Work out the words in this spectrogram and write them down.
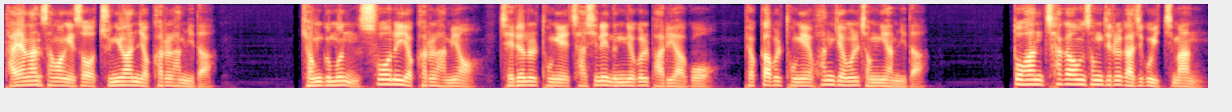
다양한 상황에서 중요한 역할을 합니다. 경금은 수원의 역할을 하며 재련을 통해 자신의 능력을 발휘하고 벽갑을 통해 환경을 정리합니다. 또한 차가운 성질을 가지고 있지만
